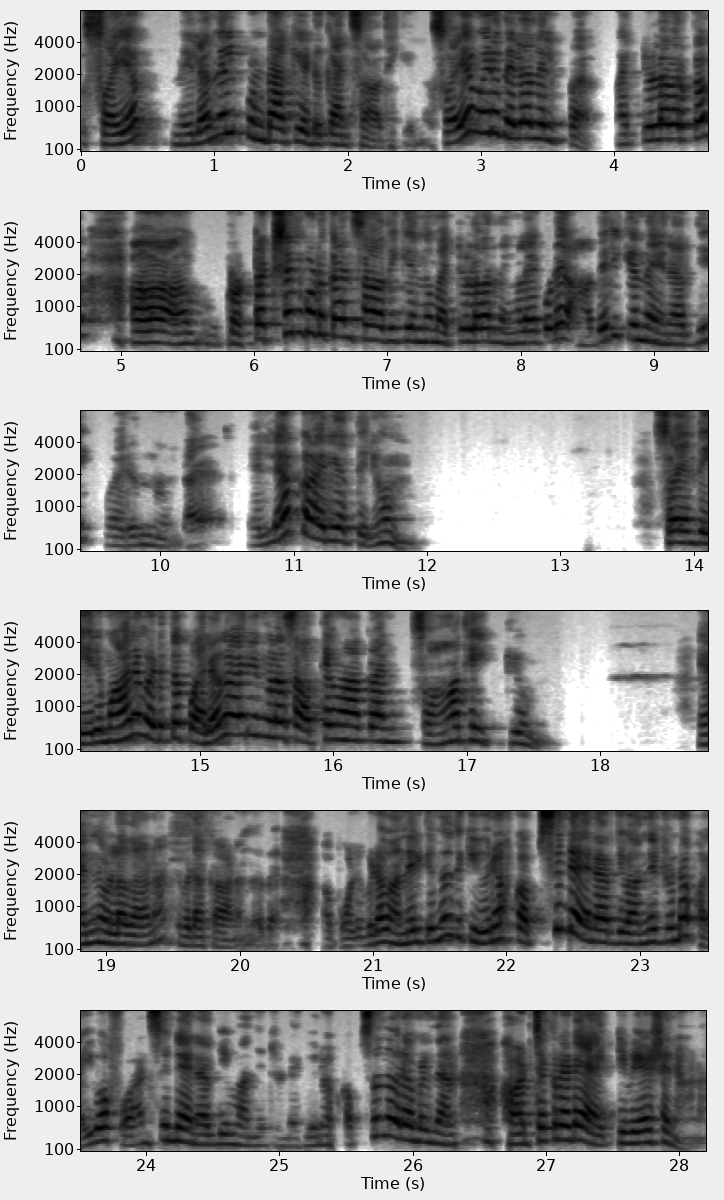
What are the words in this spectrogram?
സ്വയം നിലനിൽപ്പുണ്ടാക്കിയെടുക്കാൻ സാധിക്കുന്നു. സ്വയം ഒരു നിലനിൽപ്പ്. മറ്റുള്ളവർക്ക് പ്രൊട്ടക്ഷൻ കൊടുക്കാൻ സാധിക്കുന്നു. മറ്റുള്ളവർ നിങ്ങളെ കൂടെ ആദരിക്കുന്ന എനർജി വരുന്നുണ്ട്. എല്ലാ കാര്യത്തിനും സ്വയം തീരുമാനമെടുത്ത് പല കാര്യങ്ങളും സാധ്യമാക്കാൻ സാധിക്കും എന്നുള്ളതാണ് ഇവിടെ കാണുന്നത്. അപ്പോൾ ഇവിടെ വന്നിരിക്കുന്നത് ക്യൂൻ ഓഫ് കപ്സിന്റെ എനർജി വന്നിട്ടുണ്ട്. ഫൈവ് ഓഫ് വാൺസിന്റെ എനർജിയും വന്നിട്ടുണ്ട്. ക്യൂൻ ഓഫ് കപ്സ് എന്ന് പറയുമ്പോൾ ഹാർട്ട് ചക്രയുടെ ആക്ടിവേഷൻ ആണ്.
